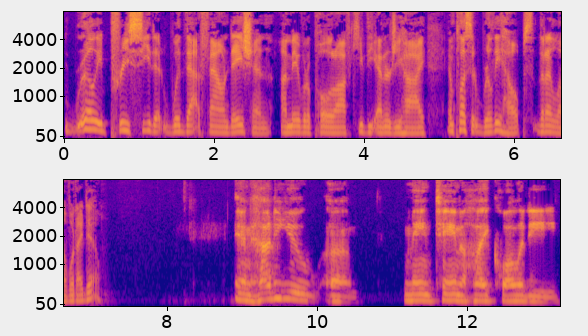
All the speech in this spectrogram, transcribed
really precede it with that foundation, I'm able to pull it off, keep the energy high, and plus it really helps that I love what I do. And how do you um, maintain a high quality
